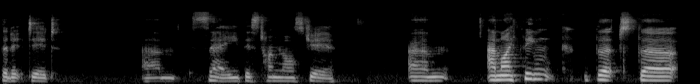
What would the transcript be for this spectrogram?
than it did, um, say, this time last year. Um, and I think that the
